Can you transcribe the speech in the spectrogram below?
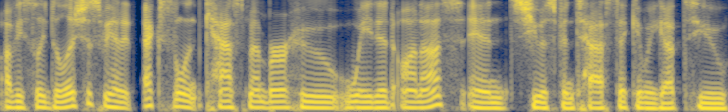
obviously delicious. We had an excellent cast member who waited on us, and she was fantastic, and we got to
